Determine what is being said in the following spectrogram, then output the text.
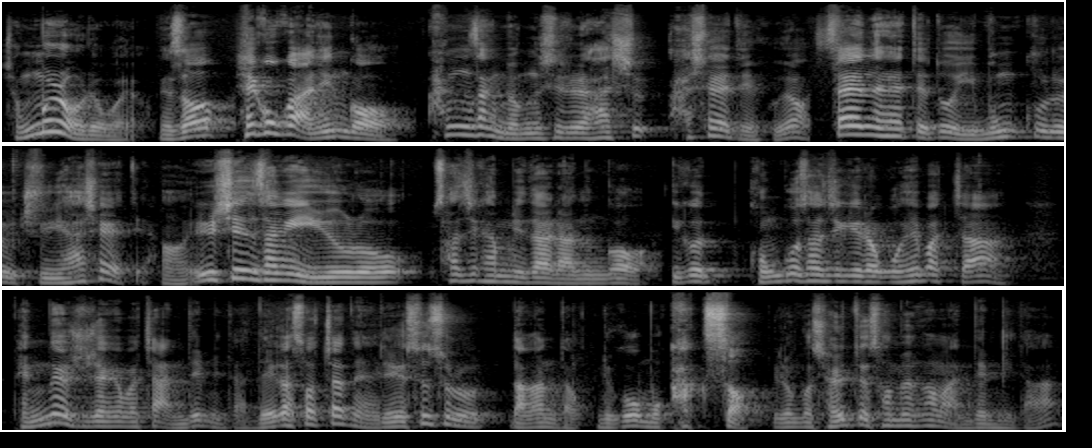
정말 어려워요. 그래서 해고가 아닌 거 항상 명시를 하시, 하셔야 되고요. 사인을 할 때도 이 문구를 주의하셔야 돼요. 어, 일신상의 이유로 사직합니다라는 거 이거 권고 사직이라고 해봤자 백날 주장해봤자 안 됩니다. 내가 썼잖아요. 내가 스스로 나간다고. 그리고 뭐 각서 이런 거 절대 서명하면 안 됩니다.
